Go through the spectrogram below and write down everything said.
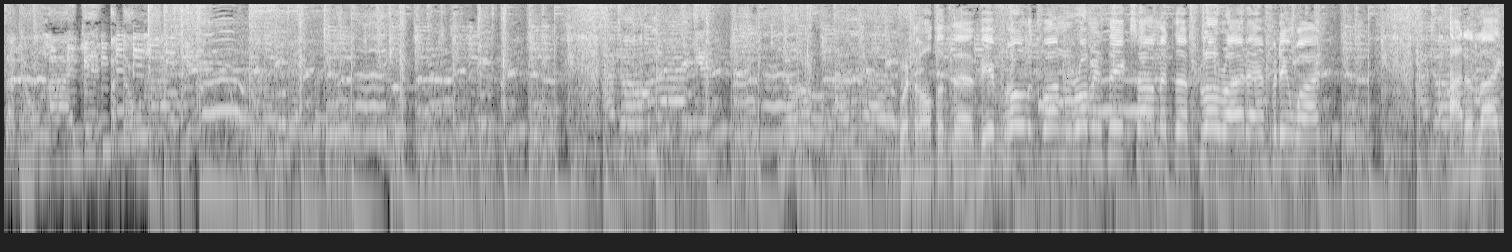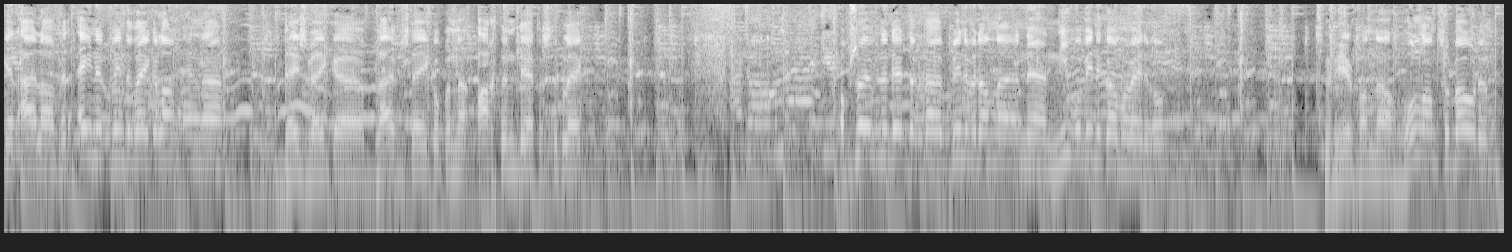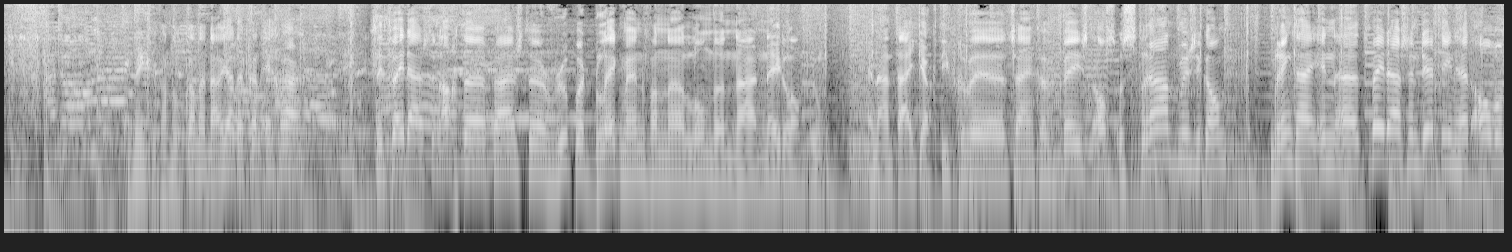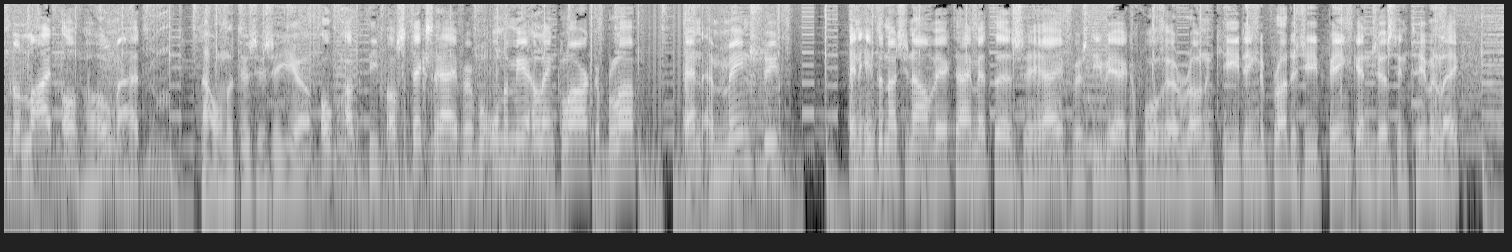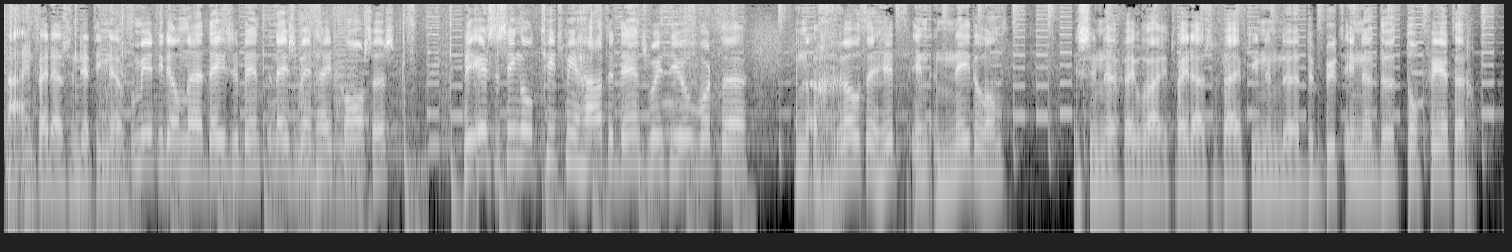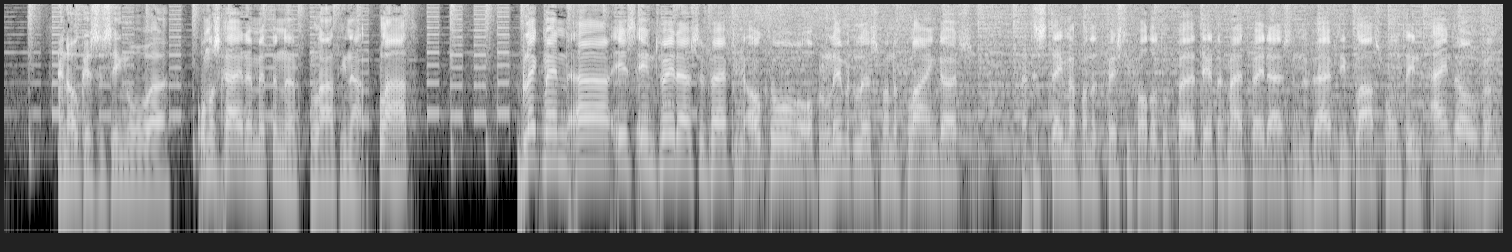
I don't like it. I don't like it. Wordt er altijd uh, weer vrolijk van. Robin Thicke samen met uh, Flowrider en Verdin White. I don't like it, I love it. 21 weken lang. En uh, deze week blijven steken op een 38e plek. Op 37 uh, eh, vinden we dan een nieuwe binnenkomer wederom. Weer van Hollandse bodem. Dan denk je van, hoe kan het nou? Ja, dat kan echt waar. In 2008 verhuisde Rupert Blackman van Londen naar Nederland toe. En na een tijdje actief zijn geweest als straatmuzikant... brengt hij in 2013 het album The Light of Home uit... Nou, ondertussen is hij eh, ook actief als tekstschrijver voor onder meer Alan Clark, Bluff en Main Street. En internationaal werkt hij met uh, schrijvers die werken voor uh, Ronan Keating, The Prodigy, Pink en Justin Timberlake. Nou, eind 2013 uh, formeert hij dan deze band en deze band heet Causes. De eerste single, Teach Me How to Dance With You, wordt een grote hit in Nederland. Is in februari 2015 een debuut in de top 40. En ook is de single onderscheiden met een platina plaat. Blackman uh, is in 2015 ook te horen op Limitless van de Flying Dutch. Dat is het thema van het festival dat op 30 mei 2015 plaatsvond in Eindhoven.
